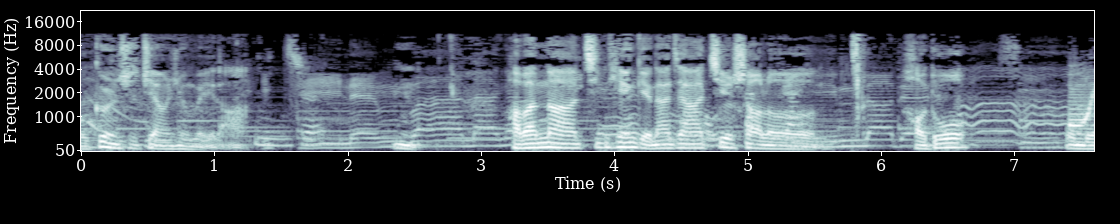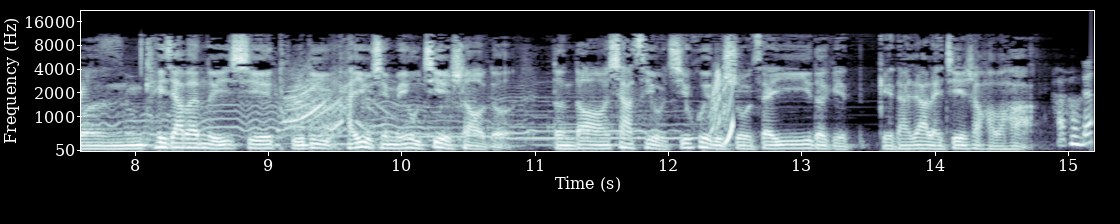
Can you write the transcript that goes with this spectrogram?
我个人是这样认为的啊。嗯，好吧，那今天给大家介绍了好多我们 K 加班的一些徒弟，还有些没有介绍的，等到下次有机会的时候再一一的给给大家来介绍，好不好？好的。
